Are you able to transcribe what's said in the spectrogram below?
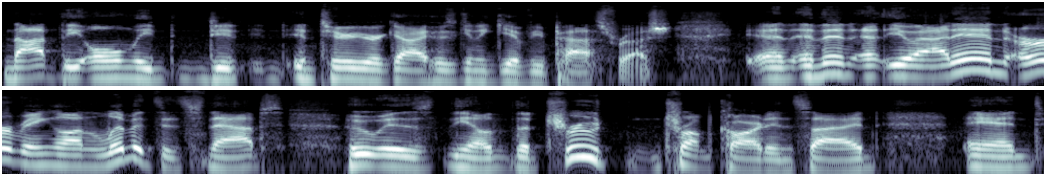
not the only d- interior guy who's going to give you pass rush, and and then uh, you add in Irving on limited snaps, who is you know the true trump card inside, and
